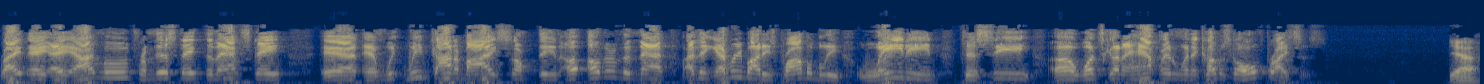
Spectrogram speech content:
right? Hey, hey, I moved from this state to that state and and we we've got to buy something. Uh, other than that, I think everybody's probably waiting to see uh, what's going to happen when it comes to home prices. Yeah,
